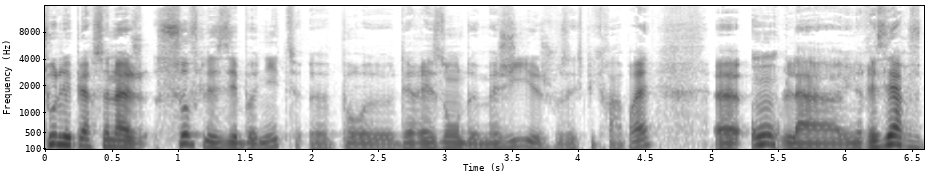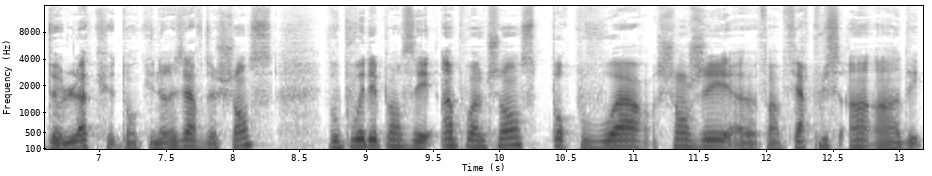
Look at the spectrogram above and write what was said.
tous les personnages, sauf les ébonites, euh, pour euh, des raisons de magie, je vous expliquerai après, euh, ont une réserve de luck, donc une réserve de chance. Vous pouvez dépenser un point de chance pour pouvoir changer, enfin faire plus 1 à un dé.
